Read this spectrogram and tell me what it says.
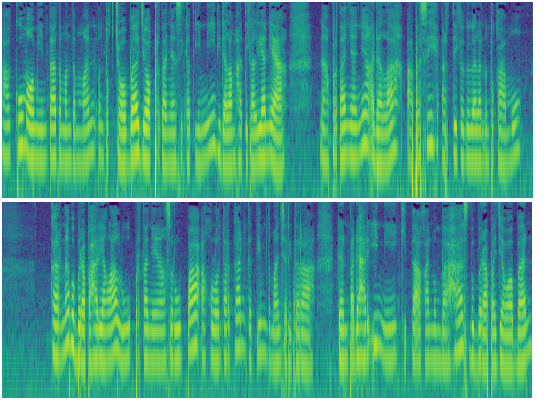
aku mau minta teman-teman untuk coba jawab pertanyaan singkat ini di dalam hati kalian ya. Nah, pertanyaannya adalah apa sih arti kegagalan untuk kamu? Karena beberapa hari yang lalu, pertanyaan yang serupa aku lontarkan ke tim teman ceritera. Dan pada hari ini, kita akan membahas beberapa jawaban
